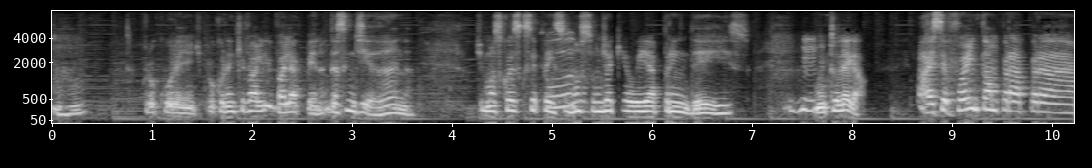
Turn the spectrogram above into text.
Uhum. Procurem, gente, procurem que vale, vale a pena. Dança indiana, de umas coisas que você pensa, Tudo. nossa, onde é que eu ia aprender isso? Uhum. Muito legal. Aí você foi então para para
